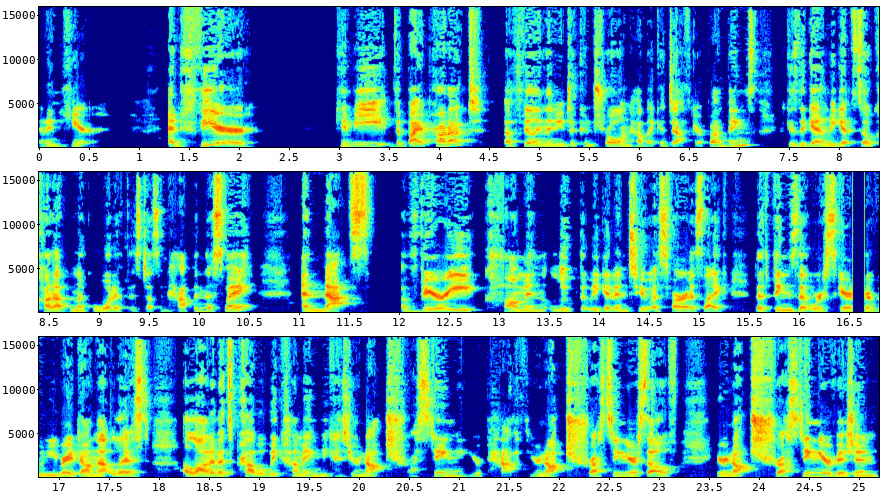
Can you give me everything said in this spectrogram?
and in here. And fear can be the byproduct of feeling the need to control and have like a death grip on things because again we get so caught up in like well what if this doesn't happen this way? And that's a very common loop that we get into as far as like the things that we're scared of. When you write down that list, a lot of it's probably coming because you're not trusting your path. You're not trusting yourself. You're not trusting your vision.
